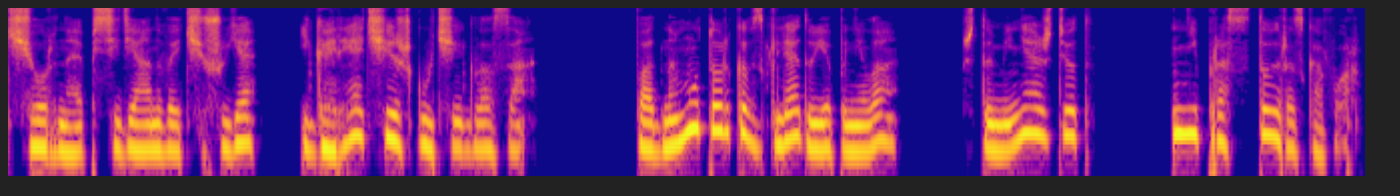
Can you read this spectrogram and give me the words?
черная обсидиановая чешуя и горячие жгучие глаза. По одному только взгляду я поняла, что меня ждет непростой разговор.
